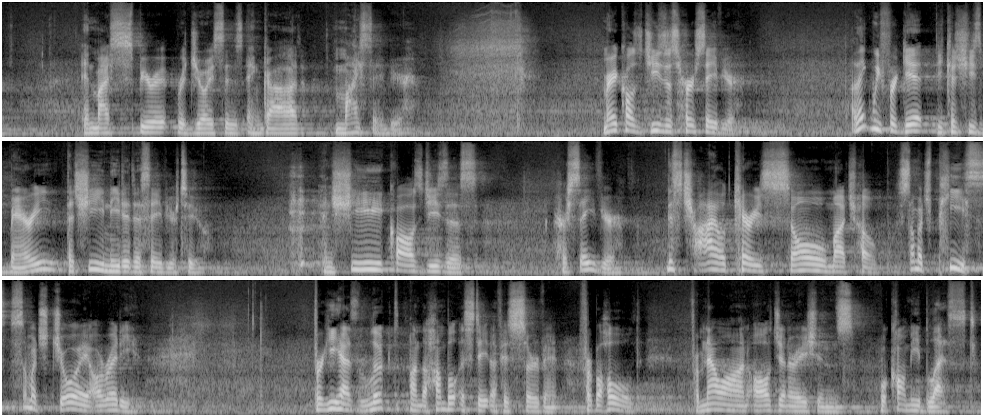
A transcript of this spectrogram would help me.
and my spirit rejoices in God, my Savior. Mary calls Jesus her Savior I think we forget because she's Mary that she needed a Savior too. And she calls Jesus her Savior. This child carries so much hope, so much peace, so much joy already. For he has looked on the humble estate of his servant. For behold, from now on, all generations will call me blessed.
